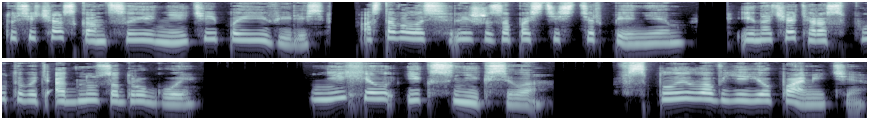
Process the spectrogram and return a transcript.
то сейчас концы нитей появились. Оставалось лишь запастись терпением и начать распутывать одну за другой. Нихил икс Никсила. Всплыло в ее памяти.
